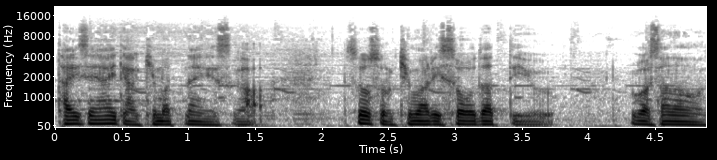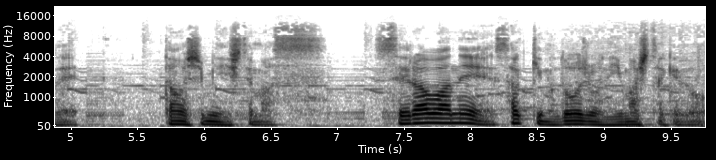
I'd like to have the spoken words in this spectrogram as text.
対戦相手が決まってないですがそろそろ決まりそうだっていう噂なので楽しみにしてます世良はねさっきも道場にいましたけども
